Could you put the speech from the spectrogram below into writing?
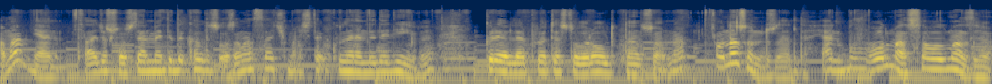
Ama yani sadece sosyal medyada kalırsa o zaman saçma. İşte kuzenim de dediği gibi grevler, protestolar olduktan sonra ondan sonra düzeldi. Yani bu olmazsa olmaz ya.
